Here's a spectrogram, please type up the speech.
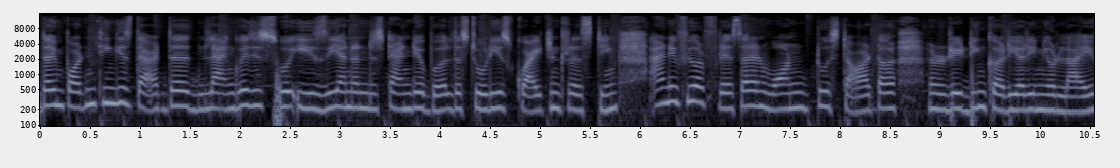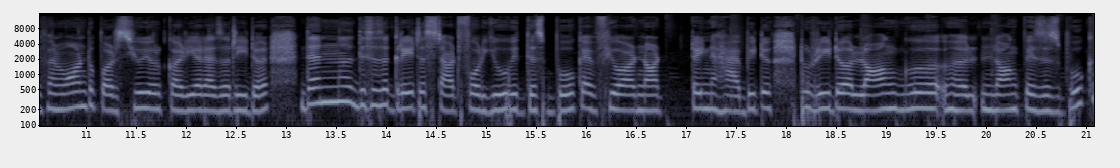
the important thing is that the language is so easy and understandable. The story is quite interesting. And if you are fresher and want to start a reading career in your life and want to pursue your career as a reader then this is a great start for you with this book. If you are not in habit to read a long uh, long pages book.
